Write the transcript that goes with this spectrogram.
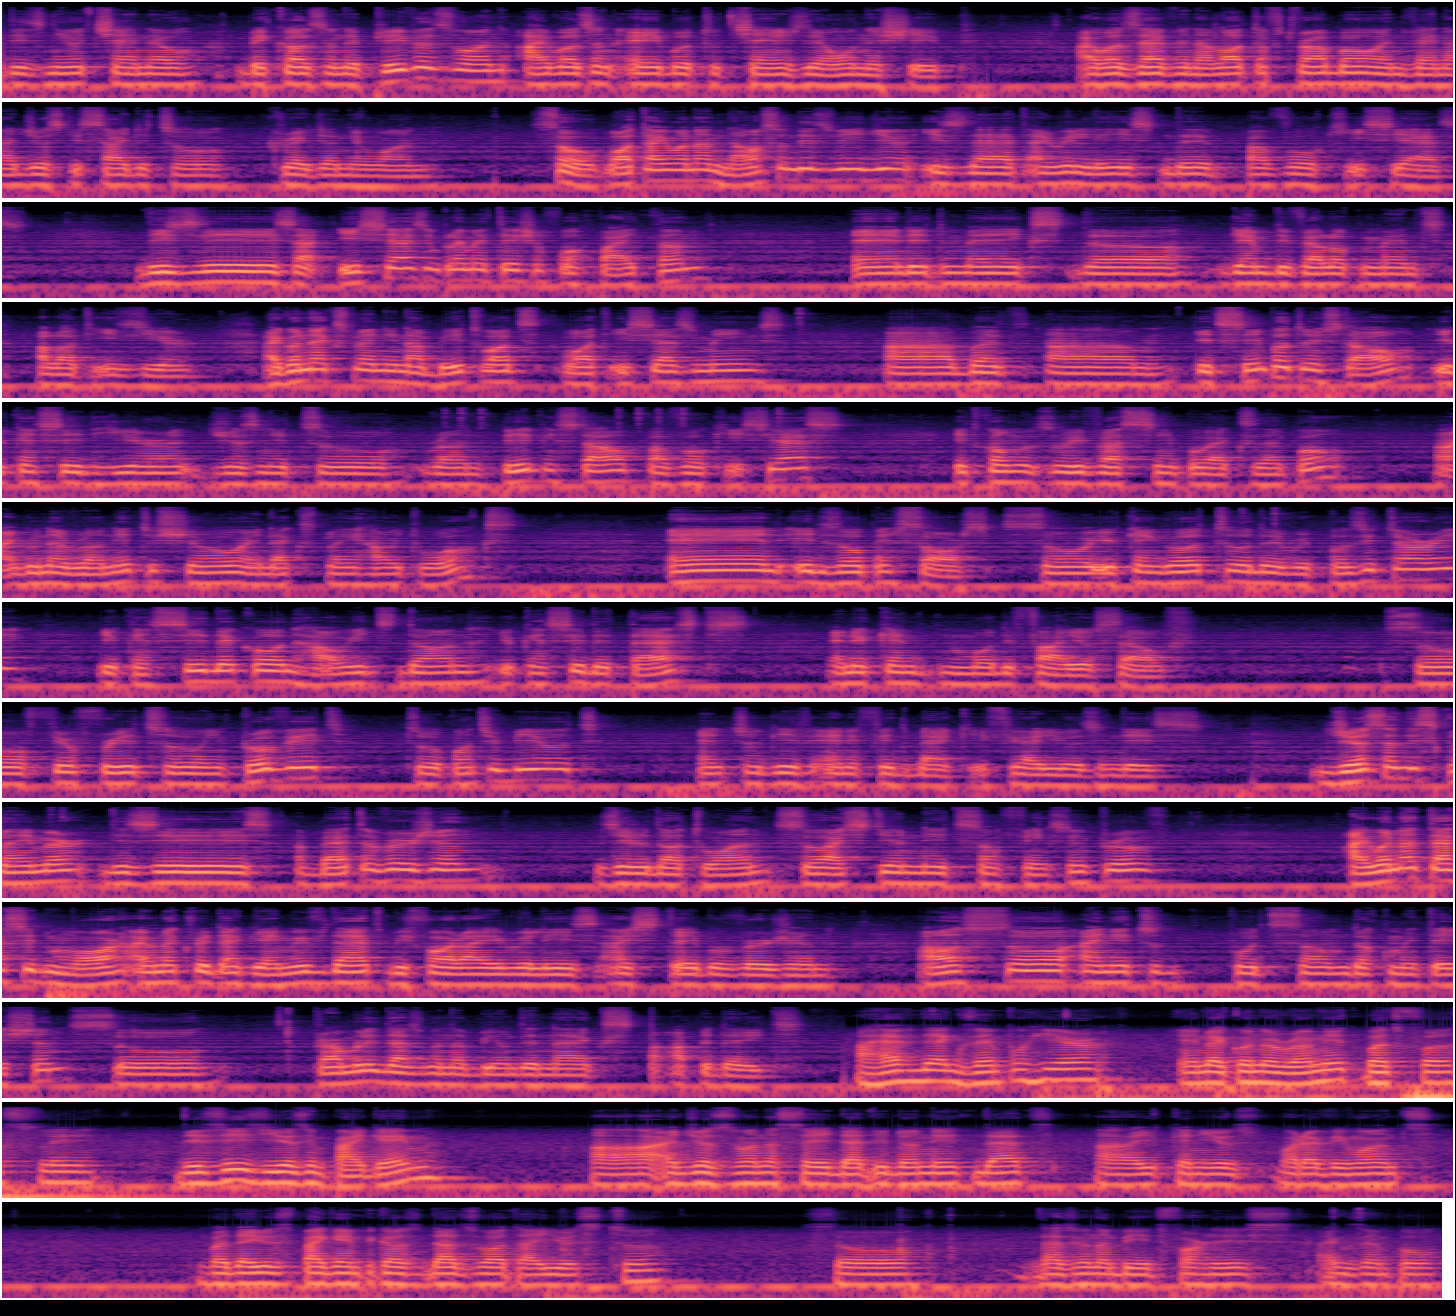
this new channel because on the previous one I wasn't able to change the ownership. I was having a lot of trouble and then I just decided to create a new one. So what I want to announce on this video is that I released the Pavouk ECS. This is an ECS implementation for Python and it makes the game development a lot easier. I'm gonna explain in a bit what, what ECS means, uh, but um, it's simple to install. You can see it here, just need to run pip install pavouk ECS. It comes with a simple example. I'm gonna run it to show and explain how it works. And it's open source, so you can go to the repository, you can see the code, how it's done, you can see the tests, and you can modify yourself. So feel free to improve it, to contribute, and to give any feedback if you are using this. Just a disclaimer, this is a beta version 0.1, so I still need some things to improve. I wanna test it more, I wanna create a game with that before I release a stable version. Also, I need to put some documentation, so probably that's gonna be on the next update. I have the example here and I'm gonna run it, but firstly, this is using Pygame. Uh, I just wanna say that you don't need that, uh, you can use whatever you want, but I use Pygame because that's what I used to, so that's gonna be it for this example.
